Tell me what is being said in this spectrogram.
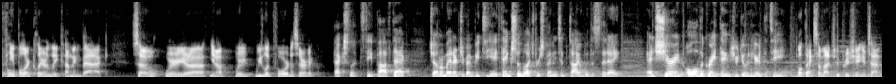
people are clearly coming back. So we're uh, you know we we look forward to serving. Excellent. Steve Poftak, General Manager of MBTA, thanks so much for spending some time with us today and sharing all the great things you're doing here at the T. Well, thanks so much. We appreciate your time.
